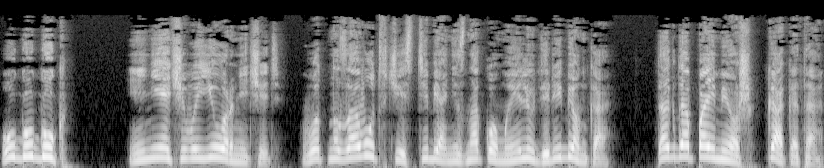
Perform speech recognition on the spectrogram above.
«Угугук!» «И нечего ерничать. Вот назовут в честь тебя незнакомые люди ребенка. Тогда поймешь, как это».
